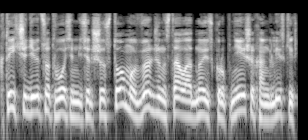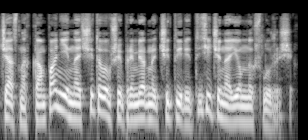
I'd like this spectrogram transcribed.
К 1986-му Virgin стала одной из крупнейших английских частных компаний, насчитывавшей примерно 4000 наемных служащих.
